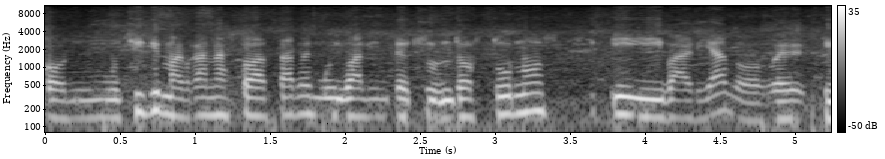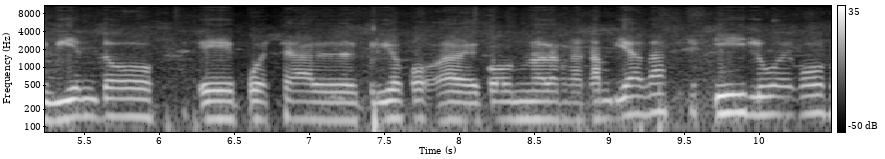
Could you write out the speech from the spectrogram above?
con muchísimas ganas toda tarde muy valiente en sus dos turnos y variado, recibiendo eh, pues al crío eh, con una larga cambiada y luego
